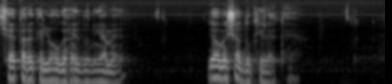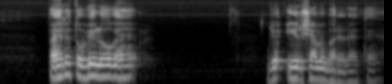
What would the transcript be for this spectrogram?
छह तरह के लोग हैं दुनिया में। जो हमेशा दुखी रहते हैं। पहले तो वे लोग हैं जो ईर्ष्या में भरे रहते हैं,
